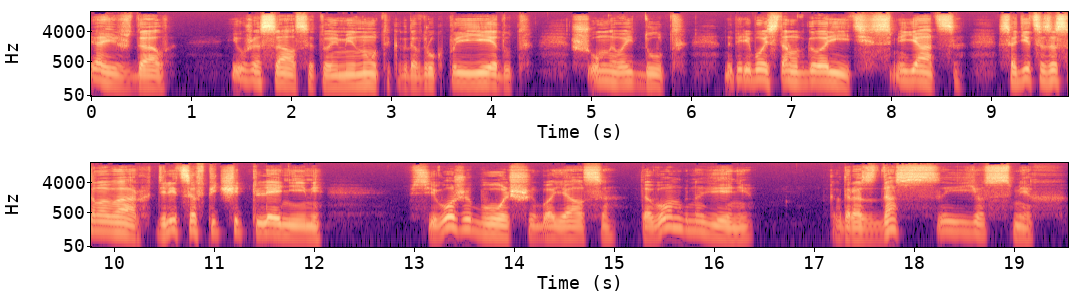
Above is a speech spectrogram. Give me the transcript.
Я и ждал, и ужасался той минуты, когда вдруг приедут, шумно войдут, наперебой станут говорить, смеяться, садиться за самовар, делиться впечатлениями. Всего же больше боялся того мгновения, когда раздастся ее смех,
